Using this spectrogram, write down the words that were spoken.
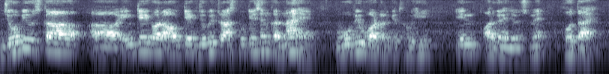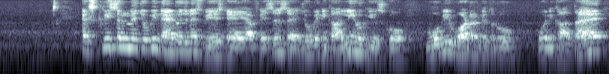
जो भी उसका इनटेक और आउटटेक जो भी ट्रांसपोर्टेशन करना है, वो भी वाटर के थ्रू ही इन ऑर्गेनिजम्स में होता है। एक्सक्रीशन में जो भी नाइट्रोजनस वेस्ट है या फेसेस है, जो भी निकालनी होगी उसको, वो भी वाटर के थ्रू वो निकालता है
